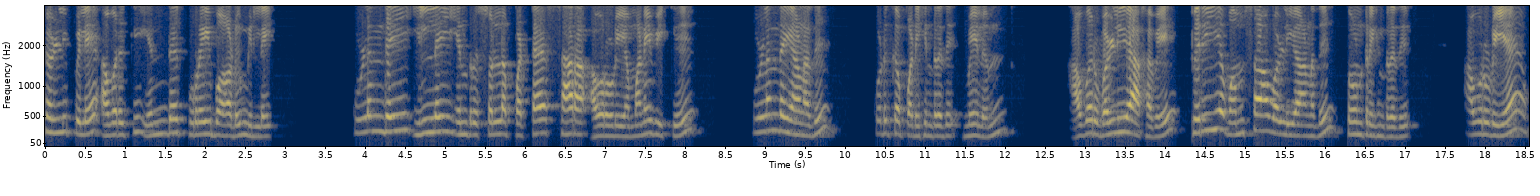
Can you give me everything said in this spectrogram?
செழிப்பிலே அவருக்கு எந்த குறைபாடும் இல்லை. குழந்தை இல்லை என்று சொல்லப்பட்ட சாரா அவருடைய மனைவிக்கு குழந்தையானது கொடுக்கப்படுகின்றது. மேலும் அவர் வழியாகவே பெரிய வம்சாவளியானது தோன்றுகின்றது. அவருடைய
